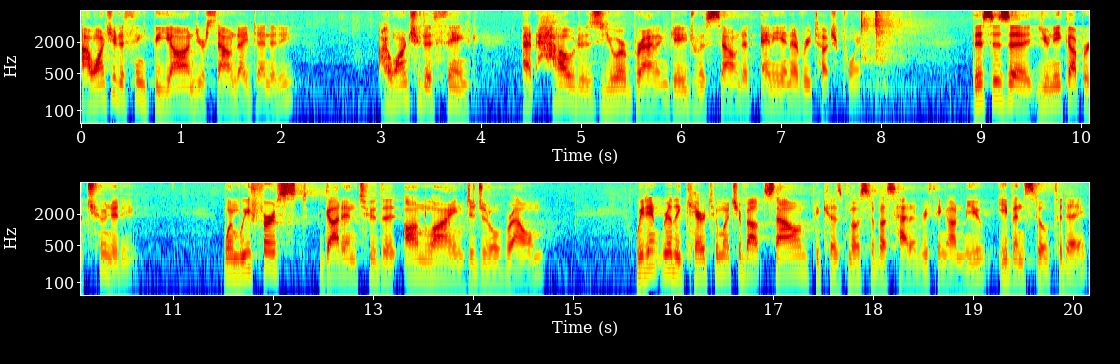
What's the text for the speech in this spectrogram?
I want you to think beyond your sound identity. I want you to think at how does your brand engage with sound at any and every touch point. This is a unique opportunity. When we first got into the online digital realm, we didn't really care too much about sound because most of us had everything on mute, even still today.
